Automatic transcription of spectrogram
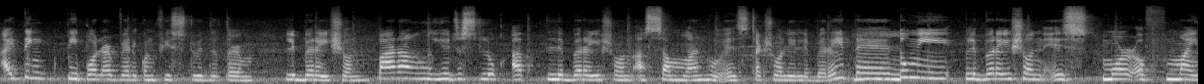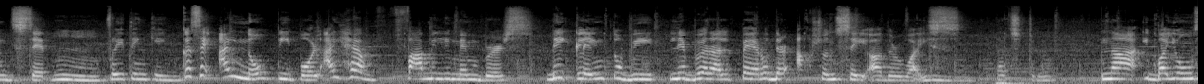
I think people are very confused with the term liberation. Parang you just look at liberation as someone who is sexually liberated. To me, liberation is more of mindset. Mm, free thinking. Kasi I know people, I have family members, they claim to be liberal pero their actions say otherwise. That's true. Na iba yung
